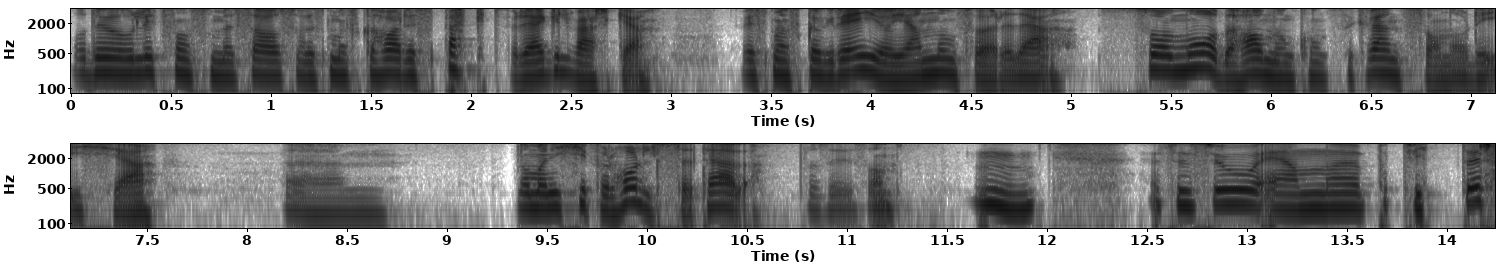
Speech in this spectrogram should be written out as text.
Og det er jo litt sånn som jeg sa også, hvis man skal ha respekt for regelverket, hvis man skal greie å gjennomføre det, så må det ha noen konsekvenser når det ikke um, Når man ikke forholder seg til det, for å si det sånn. Mm. Jeg syns jo en eh, på Twitter,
